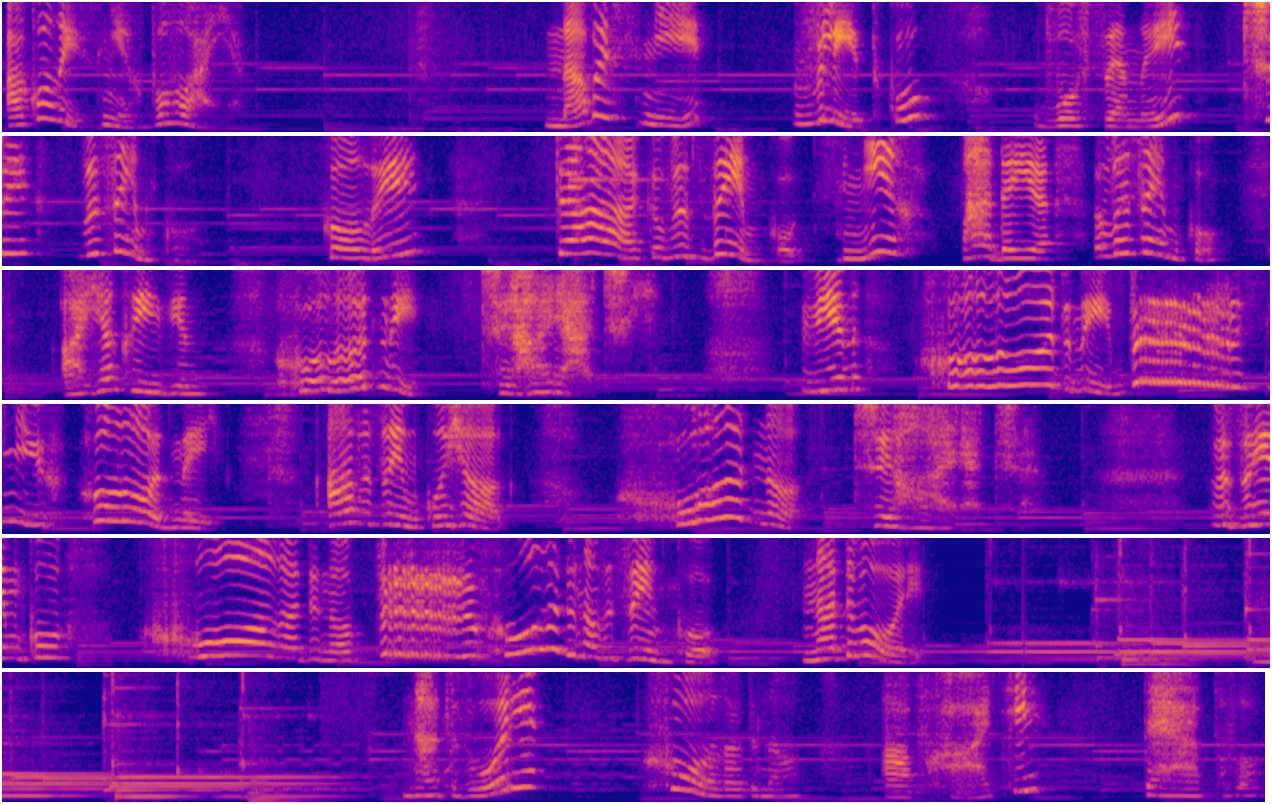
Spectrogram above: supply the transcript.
А коли сніг буває? Навесні, влітку, восени чи взимку? Коли? Так, взимку. Сніг падає взимку. А який він? Холодний чи гарячий? Він холодний. Бррр, сніг холодний. А взимку як? Холодно чи гаряче? Взимку холодно, Бррр, холодно взимку на дворі. На дворі холодно, а в хаті тепло.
